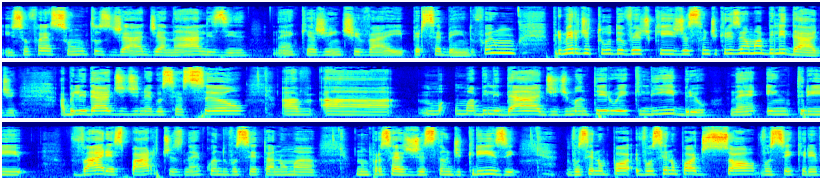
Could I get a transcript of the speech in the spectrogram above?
Isso foi assuntos já de análise, né, que a gente vai percebendo. Foi um, primeiro de tudo, eu vejo que gestão de crise é uma habilidade, habilidade de negociação, a, a uma habilidade de manter o equilíbrio, né, entre várias partes, né? Quando você está numa num processo de gestão de crise, você não pode você não pode só você querer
